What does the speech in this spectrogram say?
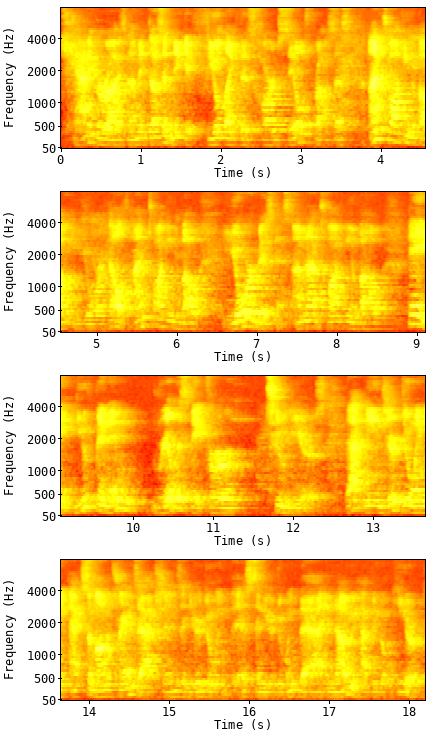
categorize them, it doesn't make it feel like this hard sales process. I'm talking about your health. I'm talking about your business. I'm not talking about, hey, you've been in real estate for two years. That means you're doing X amount of transactions and you're doing this and you're doing that and now you have to go here.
